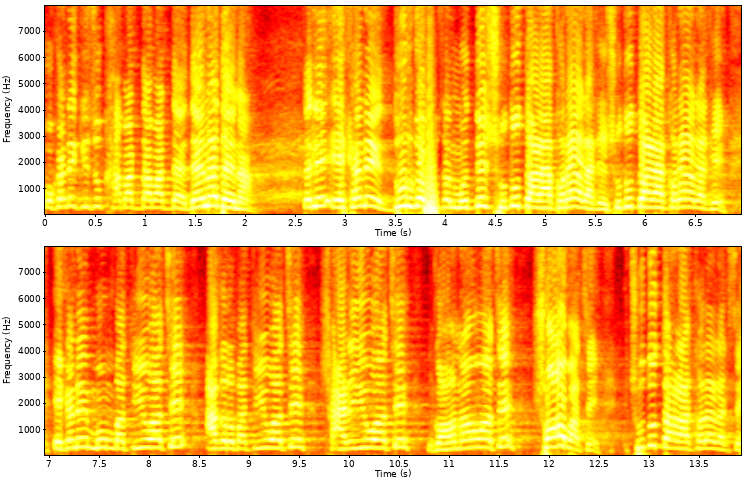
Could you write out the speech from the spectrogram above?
ওখানে কিছু খাবার দাবার দেয় দেয় না দেয় না? তাহলে এখানে দুর্গা পূজার মধ্যে শুধু দাঁড়া করায় রাখে, শুধু দাঁড়া করায় রাখে। এখানে মোমবাতিও আছে, আগরবাতিও আছে, শাড়িও আছে, গহনাও আছে, সব আছে। শুধু দাঁড়া করে রাখছে।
